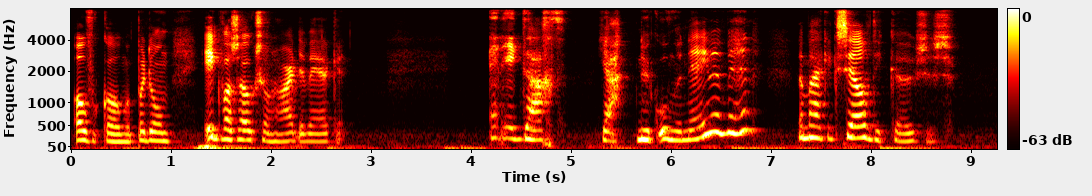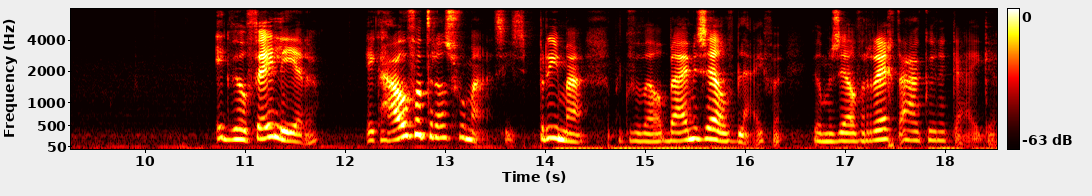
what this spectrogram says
overkomen. Pardon, ik was ook zo'n harde werker. En ik dacht, ja, nu ik ondernemer ben, dan maak ik zelf die keuzes. Ik wil veel leren. Ik hou van transformaties. Prima. Maar ik wil wel bij mezelf blijven. Ik wil mezelf recht aan kunnen kijken.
